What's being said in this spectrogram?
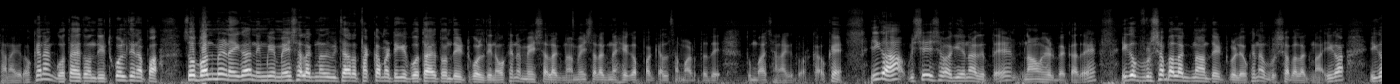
ಚೆನ್ನಾಗಿದೆ ಓಕೆನಾ ಗೊತ್ತಾಯ್ತು ಒಂದು ಇಟ್ಕೊಳ್ತೀನಪ್ಪ. ಸೊ ಬಂದ್ಮೇಲೆ ಈಗ ನಿಮಗೆ ಮೇಷಲಗ್ನದ ವಿಚಾರ ತಕ್ಕ ಮಟ್ಟಿಗೆ ಗೊತ್ತಾಯ್ತು ಅಂತ ಇಟ್ಕೊಳ್ತೀನಿ ಓಕೆನಾ ಮೇಷಲಗ್ನ ಮೇಷಲಗ್ನ ಹೇಗಪ್ಪ ಕೆಲಸ ಮಾಡ್ತದೆ? ತುಂಬ ಚೆನ್ನಾಗಿದೆ ವರ್ಕ ಓಕೆ ಈಗ ವಿಶೇಷವಾಗಿ ಏನಾಗುತ್ತೆ, ನಾವು ಹೇಳಬೇಕಾದ್ರೆ, ಈಗ ವೃಷಭ ಲಗ್ನ ಅಂತ ಇಟ್ಕೊಳ್ಳಿ ಓಕೆನಾ ವೃಷಭ ಲಗ್ನ ಈಗ ಈಗ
